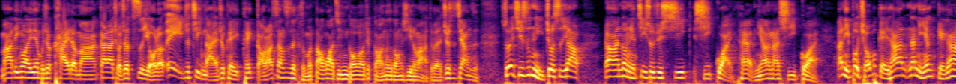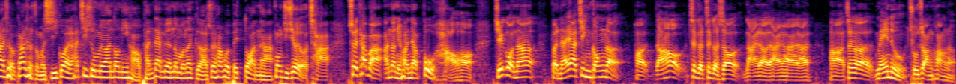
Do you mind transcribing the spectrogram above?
妈，另外一边不就开了吗？橄榄球就自由了，哎，就进来就可以可以搞他上次的什么倒挂金钩啊，就搞那个东西了嘛，对不对？就是这样子。所以其实你就是要让安东尼的技术去吸吸怪，他要你要让他吸怪。啊！你不球不给他，那你要给橄榄球，橄榄球怎么吸怪了？他技术没有安东尼好，盘带没有那么那个啊，所以他会被断啊，攻击就有差，所以他把安东尼换掉不好哈。结果呢，本来要进攻了，好，然后这个这个时候来了来了来了，啊，这个梅努出状况了，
